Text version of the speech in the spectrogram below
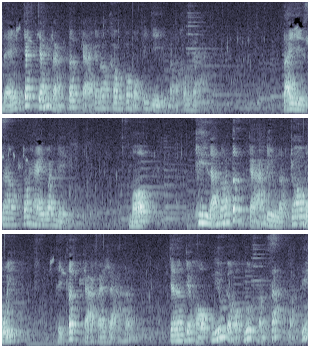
để chắc chắn rằng tất cả cái đó không có một cái gì mà nó không là. tại vì sao? Có hai quan niệm. Một khi đã nói tất cả đều là tro bụi thì tất cả phải rã hết. Cho nên cái hộp nếu cái hộp nút bằng sắt, bằng thiết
